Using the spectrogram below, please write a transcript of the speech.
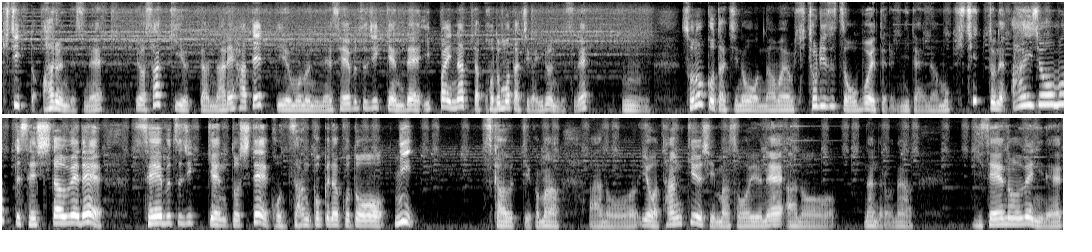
きちっとあるんですね。要はさっき言った慣れ果てっていうものにね、生物実験でいっぱいになった子供たちがいるんですね。うん。その子たちの名前を一人ずつ覚えてるみたいな、もうきちっとね、愛情を持って接した上で、生物実験として、こう残酷なことに使うっていうか、まあ、あの、要は探求心、まあそういうね、あの、なんだろうな、犠牲の上にね、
